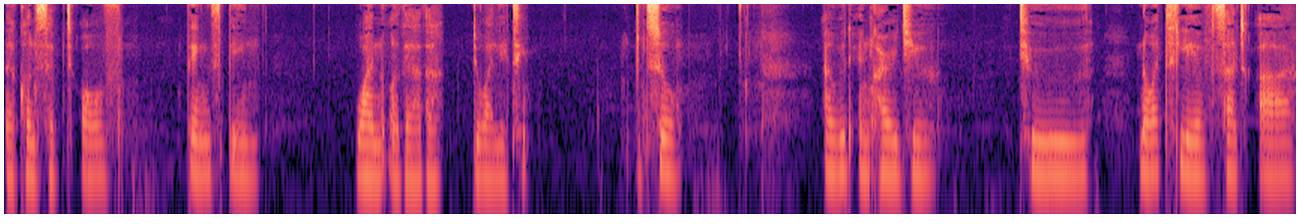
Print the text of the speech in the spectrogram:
the concept of things being one or the other duality. So I would encourage you to not live such a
